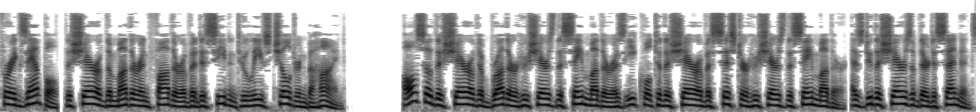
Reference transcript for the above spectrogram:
For example, the share of the mother and father of a decedent who leaves children behind. Also the share of a brother who shares the same mother is equal to the share of a sister who shares the same mother, as do the shares of their descendants.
